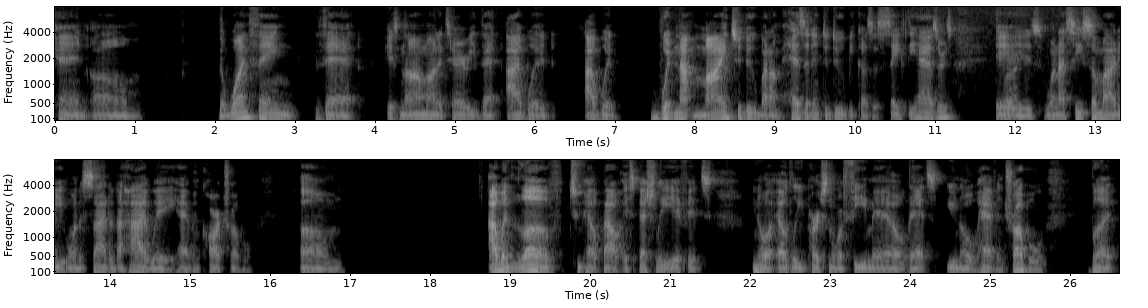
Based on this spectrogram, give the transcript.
can um the one thing that is non-monetary that i would I would would not mind to do, but I'm hesitant to do because of safety hazards. Is right. when I see somebody on the side of the highway having car trouble. Um, I would love to help out, especially if it's you know an elderly person or a female that's you know having trouble. But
